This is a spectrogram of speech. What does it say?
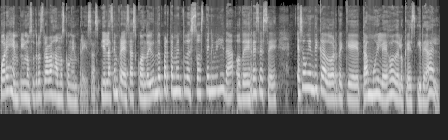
por ejemplo, nosotros trabajamos con empresas y en las empresas cuando hay un departamento de sostenibilidad o de RCC es un indicador de que está muy lejos de lo que es ideal.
